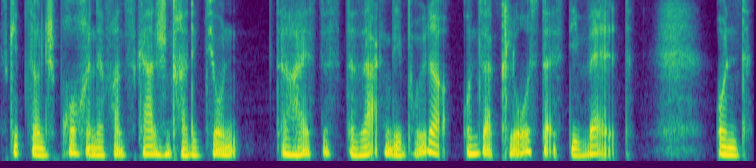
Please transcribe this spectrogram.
Es gibt so einen Spruch in der franziskanischen Tradition, da heißt es, da sagen die Brüder, unser Kloster ist die Welt. Und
